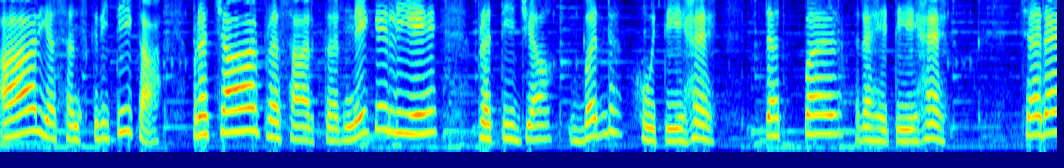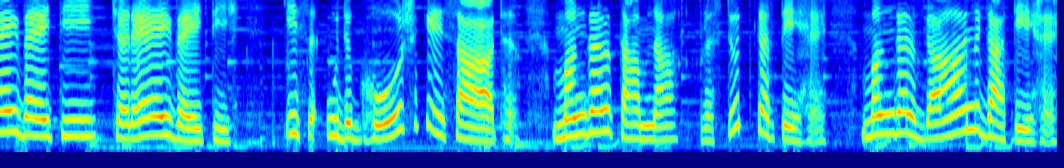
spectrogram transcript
आर्य संस्कृति का प्रचार प्रसार करने के लिए प्रतिज्ञाबद्ध होते हैं। तत्पर रहते हैं। चरय वैती चरय वैती। इस उद्घोष के साथ मंगल कामना प्रस्तुत करते हैं, मंगल गान गाते हैं।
